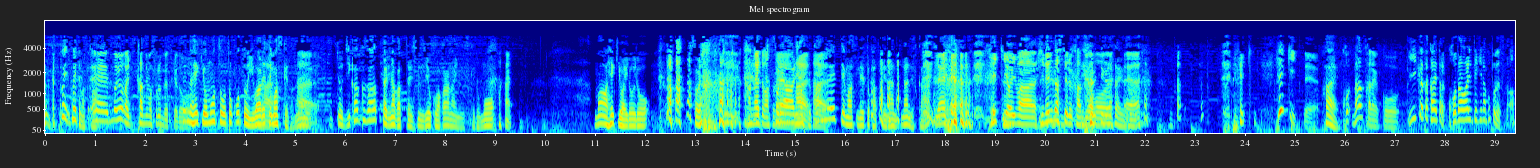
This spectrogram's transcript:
増え増えてますか、えーのような感じもするんですけど。線の壁を持つ男と言われてますけどね、はいはい一応自覚があったりなかったりするんでよくわからないんですけども、はい。まあ、壁はいろいろ、それは、考えてますね。それはありますよ、はい考えてますねとかってなん なんですか？いやいや、壁を今、ひねり出してる感じがもう、ね。やめてくださいよえー壁、壁って、はい。こなんすかね、こう、言い方変えたらこだわり的なことですか？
